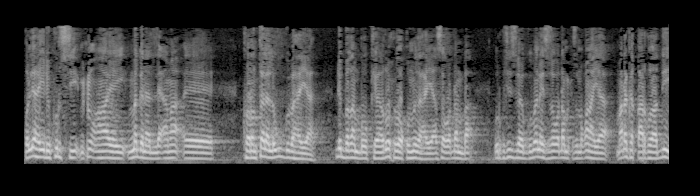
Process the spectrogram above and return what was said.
Qolyaha yidhi kursi muxuu ahaayey magnadle ama korontole lagu gubahayaa dhib badan buu keena ruux waa qumudahaya asagoo dhanba urkusiis baa gubanaysa isagoo dhan wuxuu noqonayaa. Mararka qaarkood haddii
